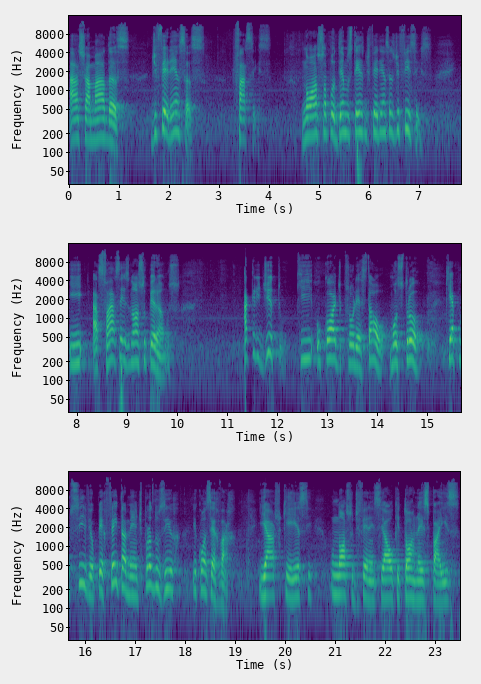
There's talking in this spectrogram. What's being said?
as chamadas diferenças fáceis. Nós só podemos ter diferenças difíceis e as fáceis nós superamos. Acredito que o Código Florestal mostrou que é possível perfeitamente produzir e conservar. E acho que é esse o nosso diferencial que torna esse país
